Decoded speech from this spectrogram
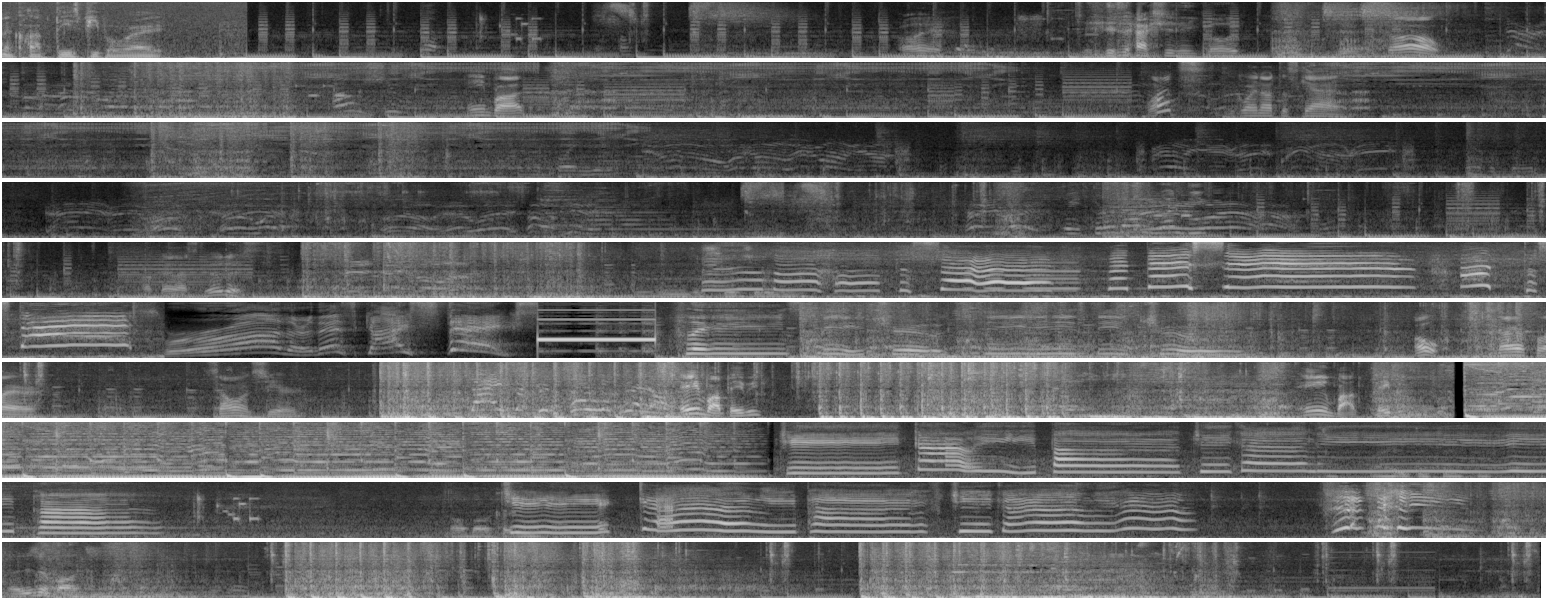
gonna clap these people right. Oh yeah. He's actually going. Let's go. Oh shoot. Aimbot. What? You're going out to scan. Okay, let's do this. Brother, this guy stinks! Please be true. Please be true. Oh, another player. Someone's here. That is a controller player! Aimbot, baby. Aimbot, baby. Jigglypuff, Jigglypuff, All about cutting. Jigglypuff, Jigglypuff. These are bots.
